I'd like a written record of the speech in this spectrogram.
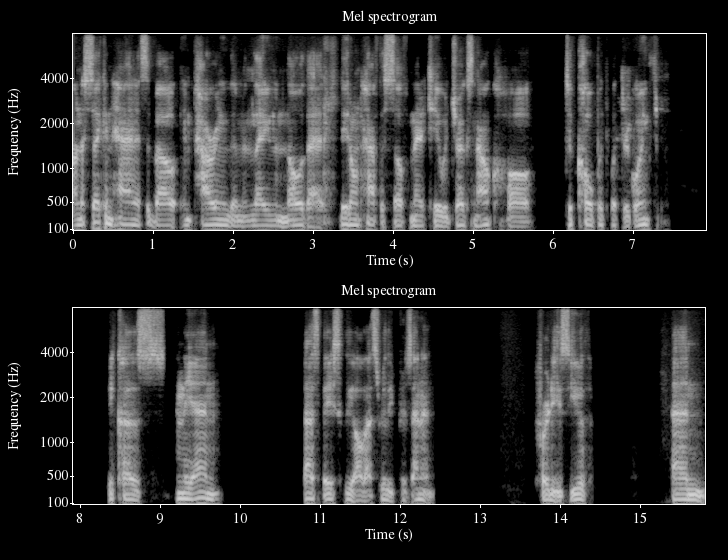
on the second hand, it's about empowering them and letting them know that they don't have to self medicate with drugs and alcohol to cope with what they're going through. Because in the end, that's basically all that's really presented for these youth. And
